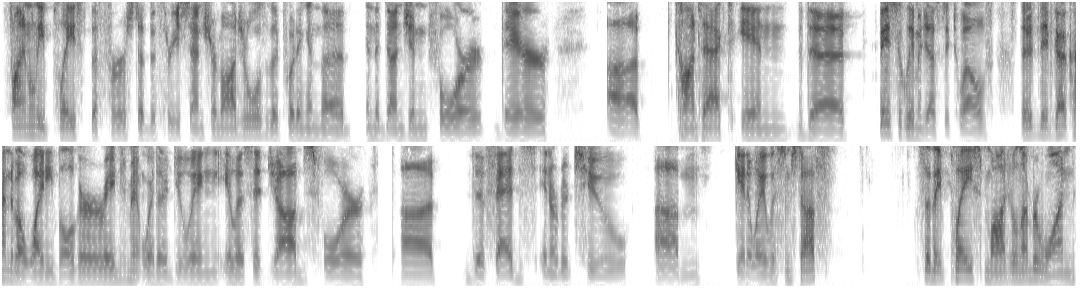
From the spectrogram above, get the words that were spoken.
finally placed the first of the three censure modules that they're putting in the in the dungeon for their uh, contact in the basically Majestic 12. They're, they've got kind of a Whitey Bulger arrangement where they're doing illicit jobs for uh, the feds in order to um, get away with some stuff. So they place module number one.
